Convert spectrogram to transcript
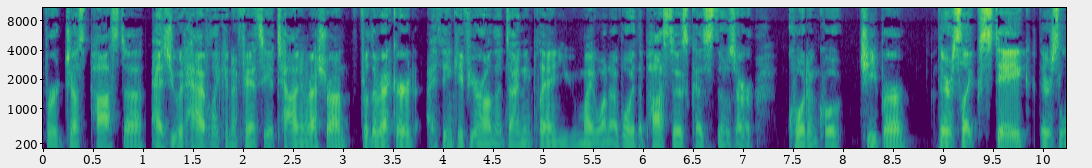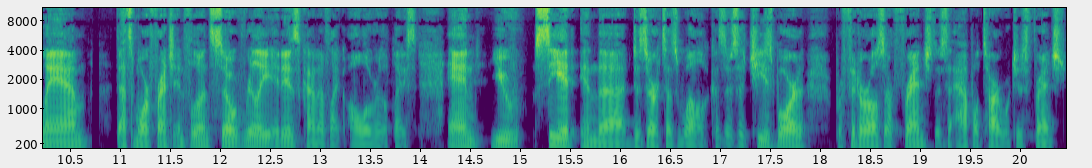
for just pasta as you would have like in a fancy Italian restaurant. For the record, I think if you're on the dining plan, you might want to avoid the pastas because those are quote unquote cheaper. There's like steak, there's lamb, that's more French influence. So really it is kind of like all over the place. And you see it in the desserts as well, because there's a cheese board, profiteroles are French, there's an apple tart, which is French,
